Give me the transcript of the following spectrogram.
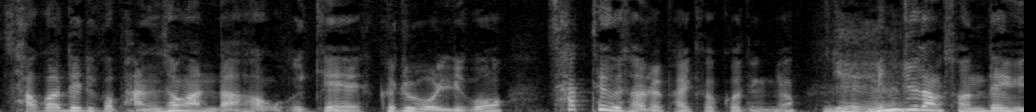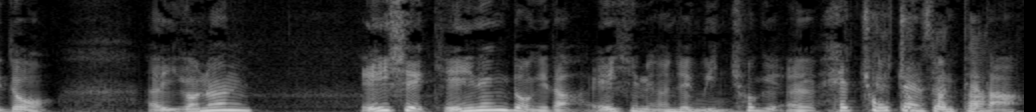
사과드리고 반성한다 하고 이렇게 글을 올리고 사퇴 의사를 밝혔거든요. 예. 민주당 선대위도 아, 이거는 A 씨의 개인 행동이다. A 씨는 현재 음. 미촉이 에, 해촉된 해촉됐다. 상태다.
